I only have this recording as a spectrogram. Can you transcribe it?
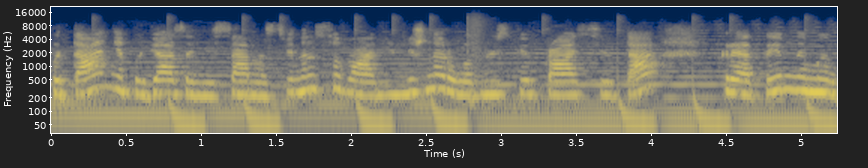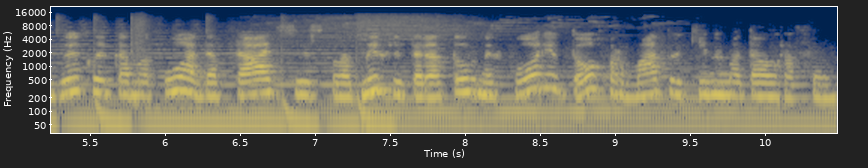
питання пов'язані саме з фінансуванням, міжнародною співпрацею та креативними викликами у адаптації складних літературних творів до формату кінематографу.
